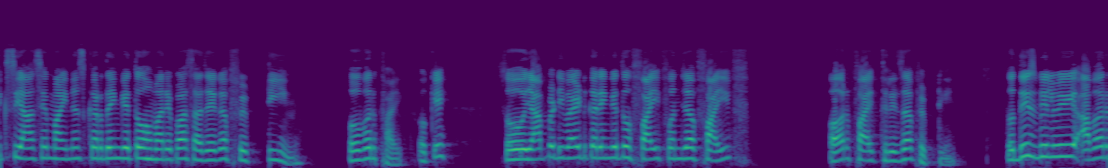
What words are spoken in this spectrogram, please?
सिक्स यहाँ से माइनस कर देंगे तो हमारे पास आ जाएगा fifteen over five okay so यहाँ पे डिवाइड करेंगे तो फाइव वन जा फाइव और फाइव थ्री जा फिफ्टीन तो this will be our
